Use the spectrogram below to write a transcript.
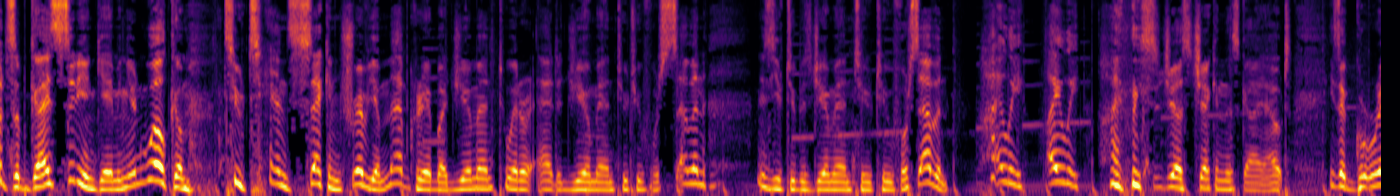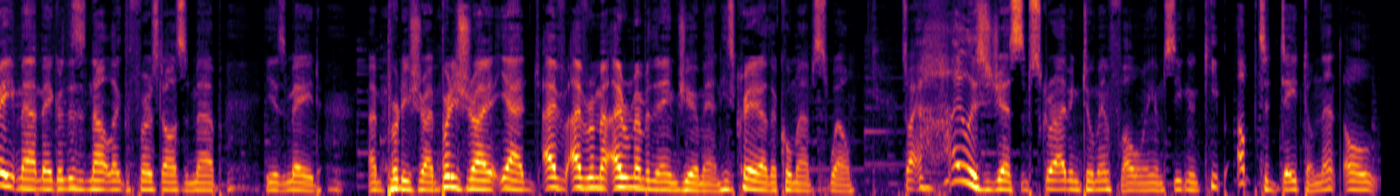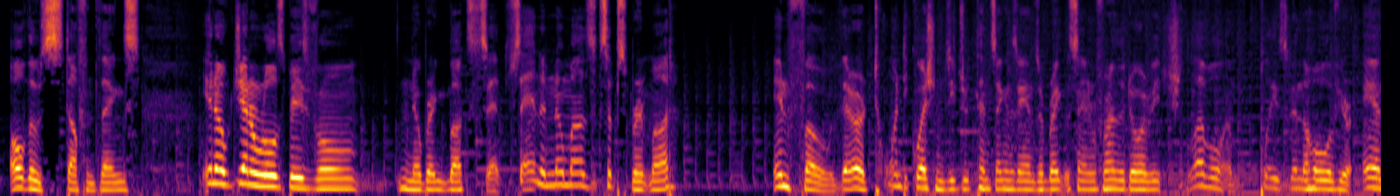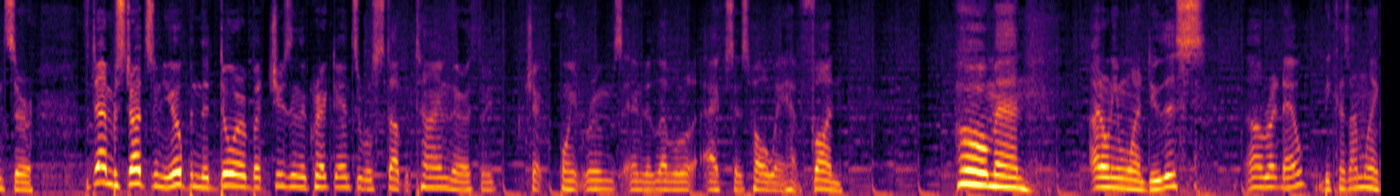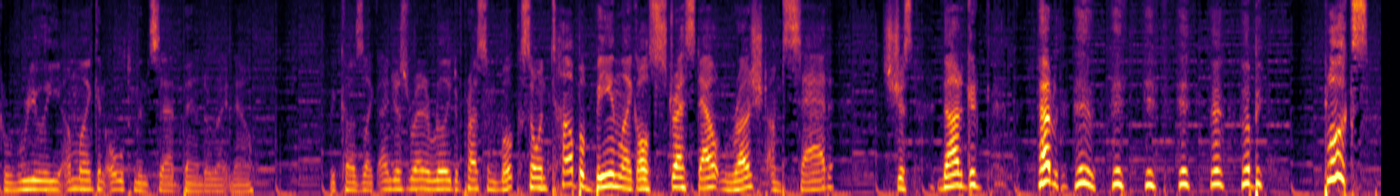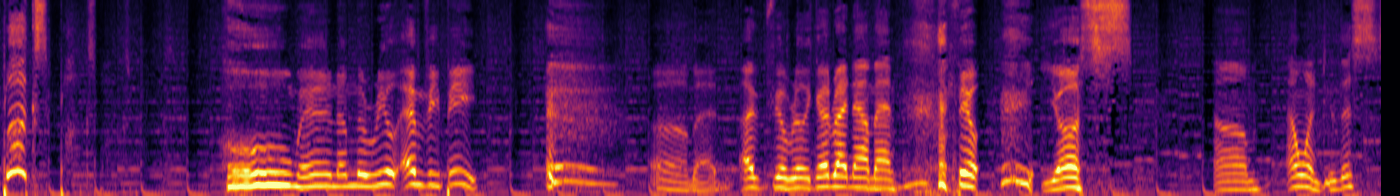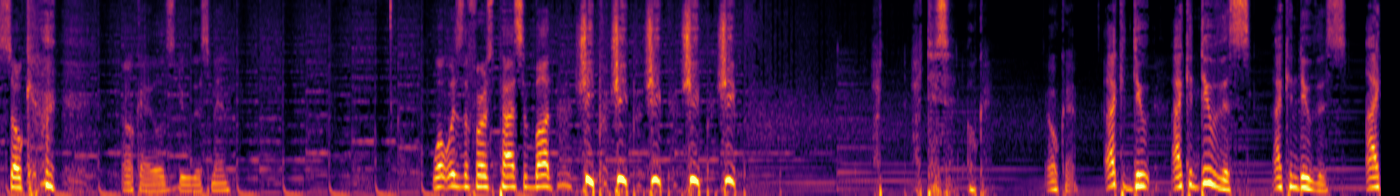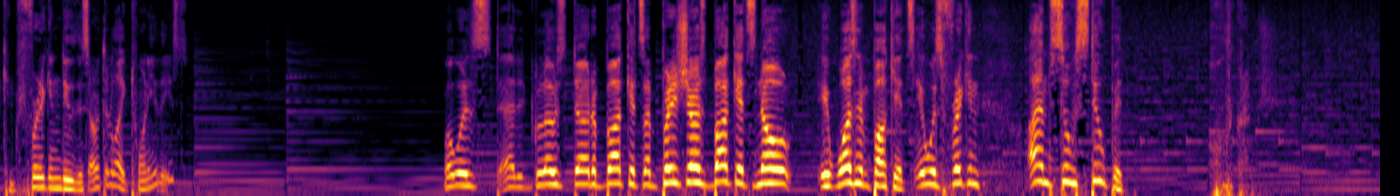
What's up, guys? Sidian Gaming here, and welcome to 10 second trivia map created by Geoman. Twitter at Geoman2247. His YouTube is Geoman2247. Highly, highly, highly suggest checking this guy out. He's a great map maker. This is not like the first awesome map he has made. I'm pretty sure. I'm pretty sure. I yeah. I've I've rem- I remember the name Geoman. He's created other cool maps as well. So I highly suggest subscribing to him and following him so you can keep up to date on that all all those stuff and things. You know, general rules, peaceful, no breaking blocks except sand and no mods except sprint mod. Info. There are 20 questions, each with 10 seconds to answer. Break the sand in front of the door of each level and place it in the hole of your answer. The timer starts when you open the door, but choosing the correct answer will stop the time. There are three checkpoint rooms and a level access hallway. Have fun. Oh man, I don't even want to do this uh, right now because I'm like really, I'm like an ultimate sad panda right now. Because like I just read a really depressing book, so on top of being like all stressed out and rushed, I'm sad. It's just not a good. Blocks, blocks, blocks, blocks. Oh man, I'm the real MVP. oh man, I feel really good right now, man. I feel yes. Um, I don't want to do this, so can I? Okay, let's do this, man. What was the first passive mob? Sheep, sheep, sheep, sheep, sheep. What, what is it? Okay, okay. I can do. I can do this. I can do this. I can friggin' do this. Aren't there like twenty of these? What was uh, added glowstone to buckets? I'm pretty sure it's buckets. No, it wasn't buckets. It was freaking. I'm so stupid. Holy crap!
